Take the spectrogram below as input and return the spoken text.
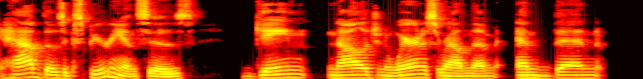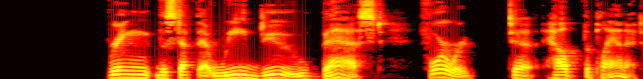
have those experiences, gain knowledge and awareness around them, and then bring the stuff that we do best forward to help the planet.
